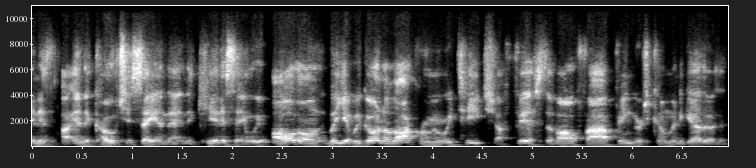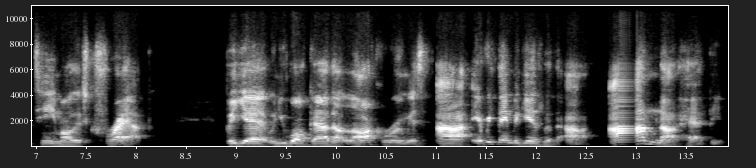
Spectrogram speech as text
And it's uh, and the coach is saying that and the kid is saying we all on but yet we go in the locker room and we teach a fist of all five fingers coming together as a team all this crap. But yet when you walk out of that locker room it's i everything begins with i. I'm not happy.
